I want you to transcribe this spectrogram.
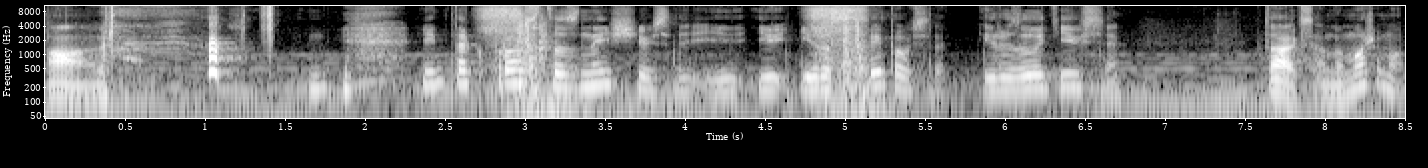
А. Він так просто знищився і, і, і розсипався, і розлетівся. Так, а ми можемо?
